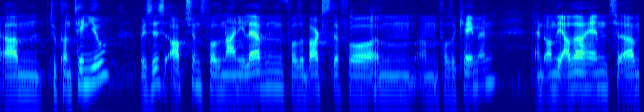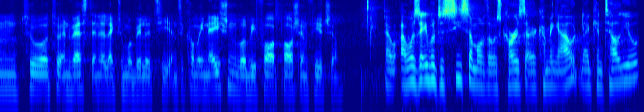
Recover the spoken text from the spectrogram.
to continue with these options for the 911, for the Boxster, for, um, um, for the Cayman, and on the other hand, um, to, to invest in electromobility. And the combination will be for Porsche in future. I, I was able to see some of those cars that are coming out, and I can tell you,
